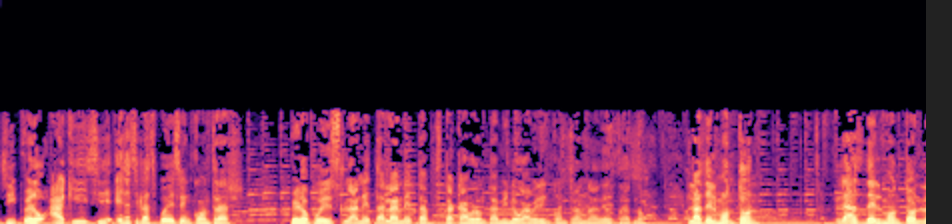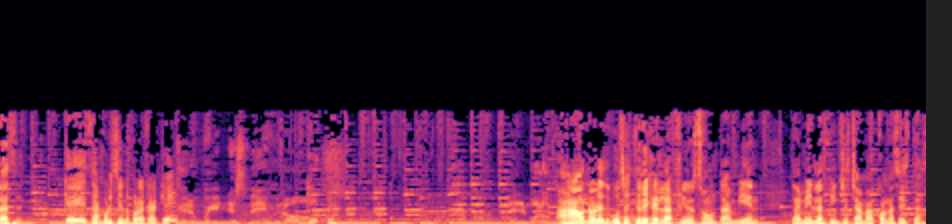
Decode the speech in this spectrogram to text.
sí pero aquí sí esas sí las puedes encontrar pero pues la neta la neta pues, está cabrón también luego haber encontrado una de estas no las del montón. Las del montón las qué están diciendo por acá qué, ¿Qué? Ah, o no les gusta que te dejen la friend zone también, también las pinches chamaconas estas.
